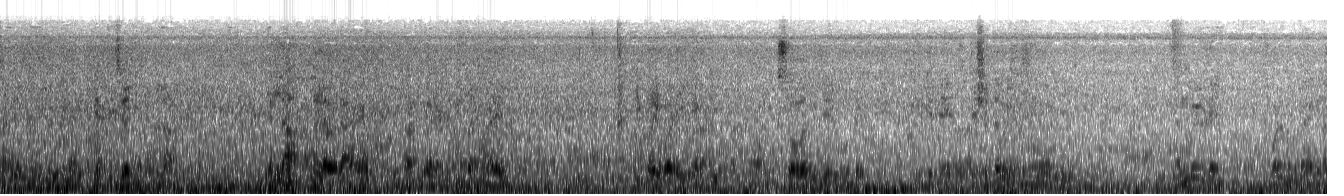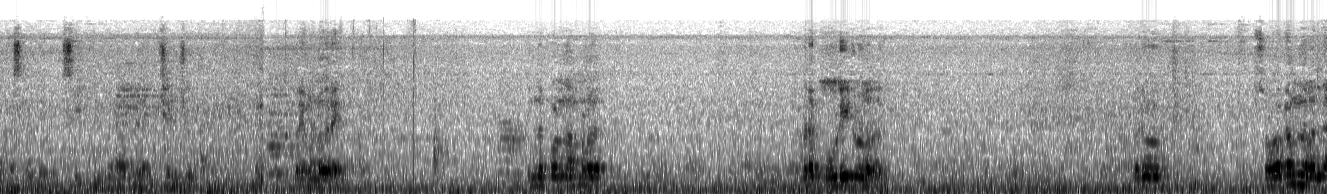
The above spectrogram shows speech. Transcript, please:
സംഘടനകളിലേക്ക് എത്തിച്ചേർന്നിട്ടുള്ള എല്ലാ നല്ലവരായ നാട്ടുകാരെ മെമ്പർമാരെയും ഈ പരിപാടിയിലേക്ക് സ്വാഗതം ചെയ്തുകൊണ്ട് ഇതിന്റെ അധ്യക്ഷത വഹിക്കുന്നതിന് വേണ്ടി നന്മയുടെ വണ്ടൂർ മേഖല പ്രസിഡന്റ് സി പി അവരെ ക്ഷണിച്ചു. പ്രിയമുള്ളവരെ ഇന്നിപ്പോൾ നമ്മൾ ഇവിടെ കൂടിയിട്ടുള്ളത് ഒരു ശോകം നിറഞ്ഞ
